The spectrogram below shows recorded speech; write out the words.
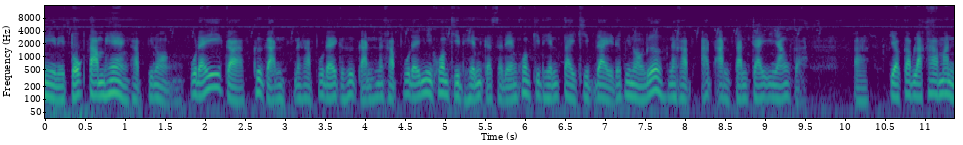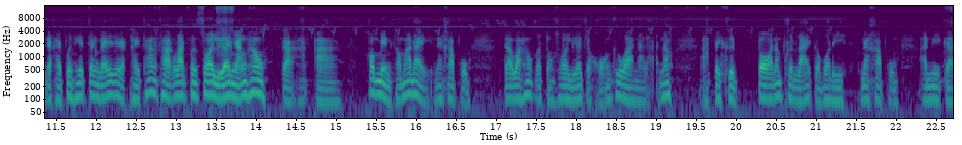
นี้นี่ตกต่ำแห้งครับพี่น้องผู้ใดก็คือกันนะครับ ผู้ใดก็คือกันนะครับ ผู้ใดมีความคิดเห็นก็แสดงความคิดเห็นใต้คลิปใดเด้อพี่น้องเด้อนะครับอัดอันตันใจอีหยังก็อ่าเกี่ยวกับราคามันอยากให้เพิ่นเฮ็ดจังใดอยากให้ทางภาครัฐเพิ่นซอยเหลือหยังเฮาก็อ่าคอมเมนต์เข้ามาได้นะครับ ผมแต่ว่าเฮาก็ต้องซอยเหลือเจ้าของคือว่านั่นแหละเนาะอะไปขึ้นต่อน้ำเพิ่นหลายกับบอดีนะครับ ผมอันนี้ก็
